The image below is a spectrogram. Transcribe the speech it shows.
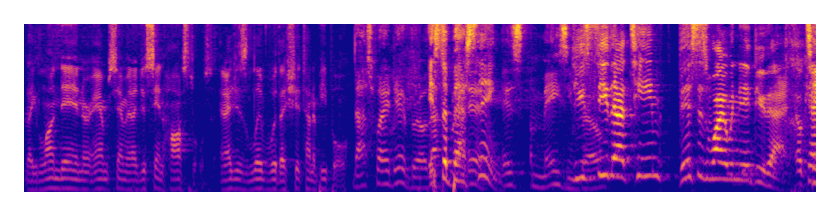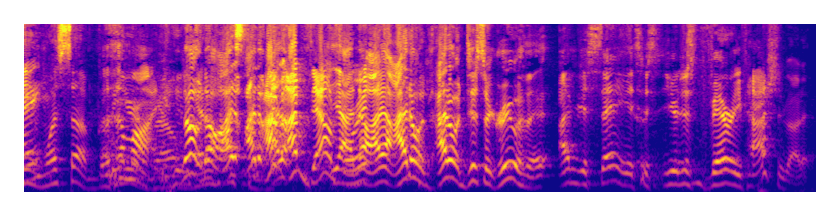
like London or Amsterdam and I just stay in hostels and I just live with a shit ton of people. That's what I did, bro. It's the best thing. It's amazing. Do you bro. see that team? This is why we need to do that. Okay. Team, what's up? Go Come Europe, on. bro. No, Get no, a I. I'm I'm down yeah, for no, it. I, I don't, I don't disagree with it. I'm just saying it's just you're just very passionate about it.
